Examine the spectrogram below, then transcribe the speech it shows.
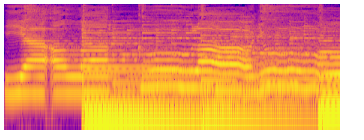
Ya Allah kula nyuwun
